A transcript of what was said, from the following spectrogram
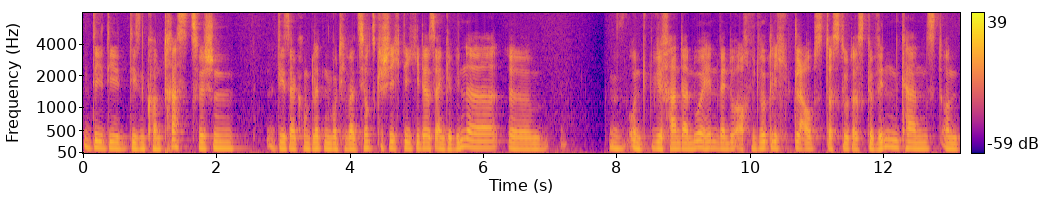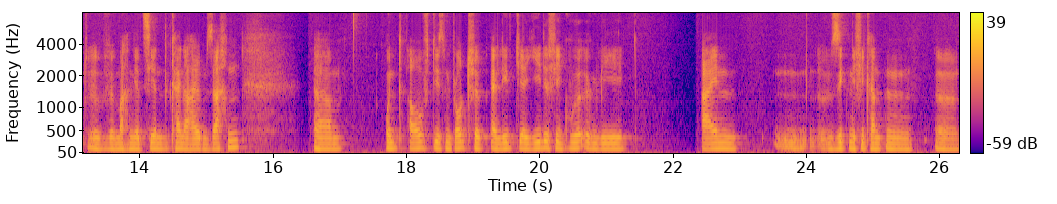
die, die, diesen Kontrast zwischen dieser kompletten Motivationsgeschichte, jeder ist ein Gewinner, ähm, und wir fahren da nur hin, wenn du auch wirklich glaubst, dass du das gewinnen kannst. Und wir machen jetzt hier keine halben Sachen. Ähm, und auf diesem Roadtrip erlebt ja jede Figur irgendwie einen äh, signifikanten, äh,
